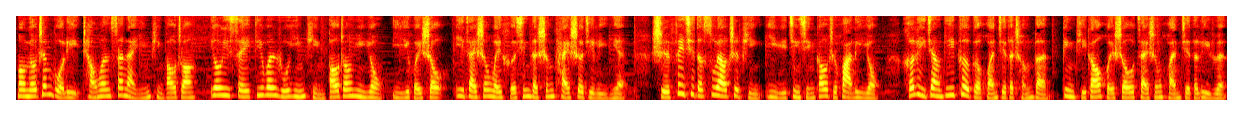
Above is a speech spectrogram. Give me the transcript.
蒙牛真果粒常温酸奶饮品包装，UEC 低温乳饮品包装运用以一回收、易再生为核心的生态设计理念，使废弃的塑料制品易于进行高值化利用，合理降低各个环节的成本，并提高回收再生环节的利润。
